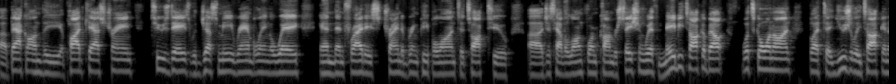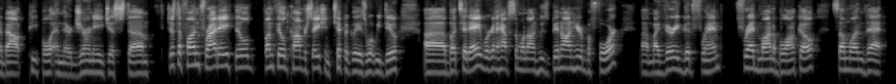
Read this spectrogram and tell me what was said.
uh, back on the podcast train. Tuesdays with just me rambling away, and then Fridays trying to bring people on to talk to, uh, just have a long form conversation with, maybe talk about what's going on, but uh, usually talking about people and their journey. Just um, just a fun Friday filled, fun filled conversation. Typically is what we do, uh, but today we're to have someone on who's been on here before. Uh, my very good friend Fred Montablanco, someone that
